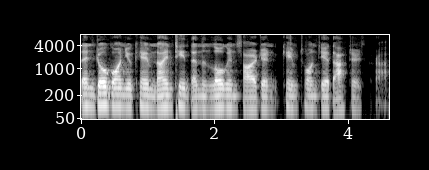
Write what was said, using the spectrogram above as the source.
Then Zhou Guan Yu came 19th, and then Logan Sargeant came 20th after his crash.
